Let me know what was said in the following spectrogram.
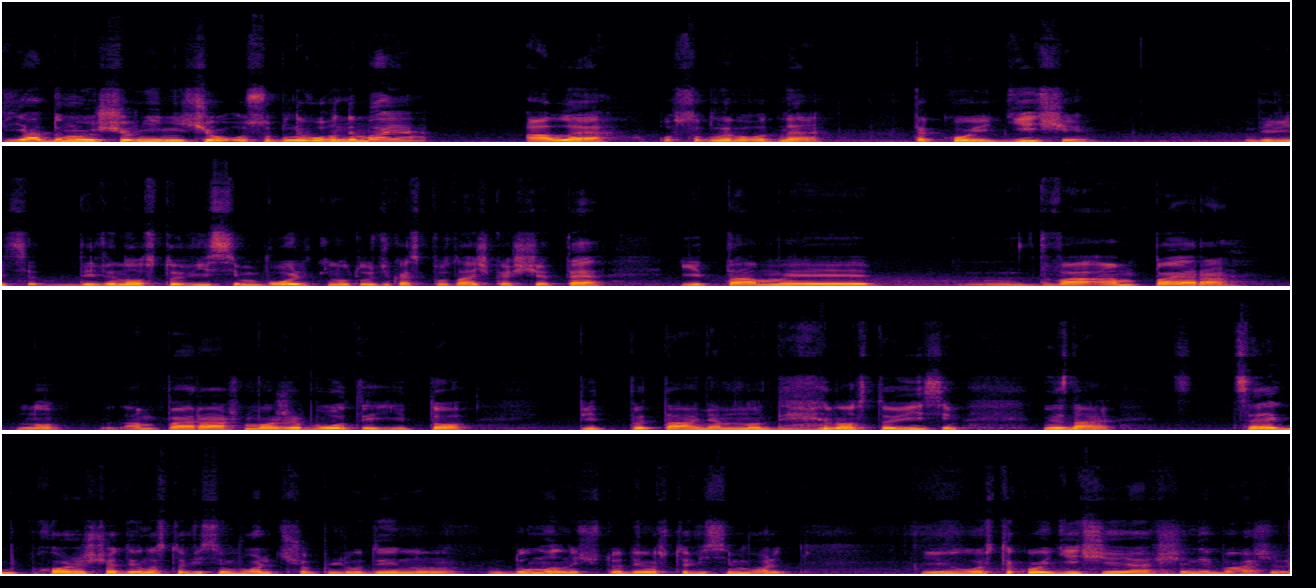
Я думаю, що в ній нічого особливого немає, але особливо одне такої дічі. Дивіться, 98 вольт, ну тут якась позначка ще Т, і там е, 2 ампера. Ну, ампераж може бути, і то під питанням. Ну, 98, не знаю. Це якби похоже, що 98 вольт, щоб люди ну, думали, що 98 вольт. І ось такої дічі я ще не бачив.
